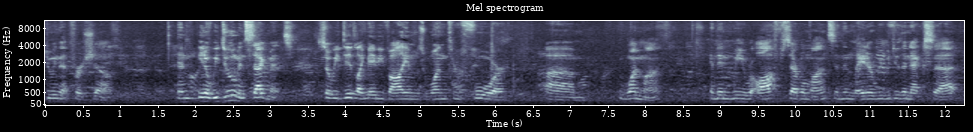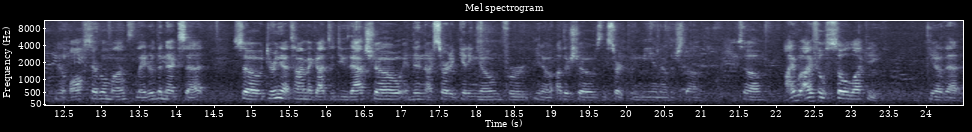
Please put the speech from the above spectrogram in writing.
doing that first show. And you know, we do them in segments. So we did like maybe volumes one through four, um, one month, and then we were off several months, and then later we would do the next set. You know, off several months, later the next set. So during that time, I got to do that show, and then I started getting known for you know other shows. They started putting me in other stuff. So I, I feel so lucky, you know, that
